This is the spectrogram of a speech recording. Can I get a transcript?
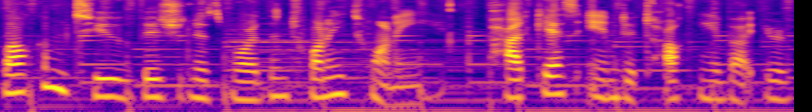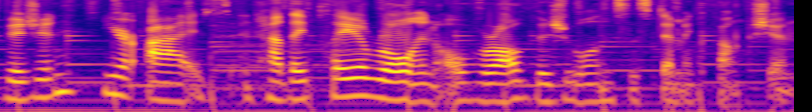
Welcome to Vision is More Than 2020, a podcast aimed at talking about your vision, your eyes, and how they play a role in overall visual and systemic function.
